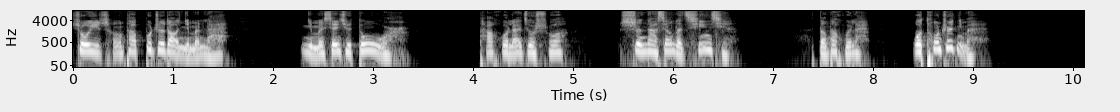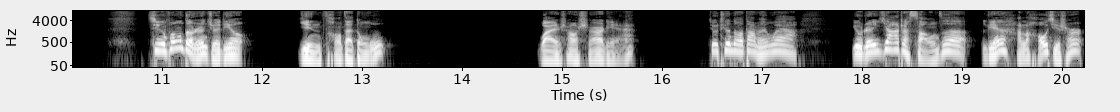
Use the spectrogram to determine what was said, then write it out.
周一成他不知道你们来，你们先去东屋，他回来就说是那乡的亲戚。等他回来，我通知你们。”警方等人决定隐藏在东屋。晚上十二点，就听到大门外啊，有人压着嗓子连喊了好几声。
